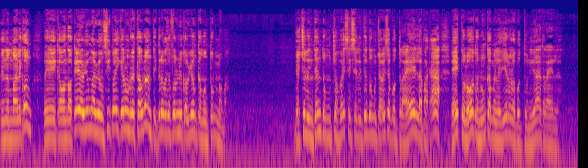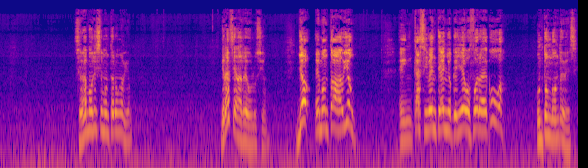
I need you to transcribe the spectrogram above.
En el malecón, eh, cuando aquello había un avioncito ahí que era un restaurante. Creo que ese fue el único avión que montó mi mamá. De hecho, lo intento muchas veces y se lo intento muchas veces por traerla para acá, esto, lo otro. Nunca me le dieron la oportunidad de traerla. Se va a morir si montar un avión. Gracias a la revolución. Yo he montado avión en casi 20 años que llevo fuera de Cuba, un tongón de veces.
